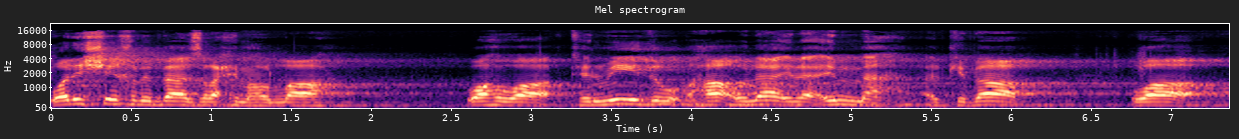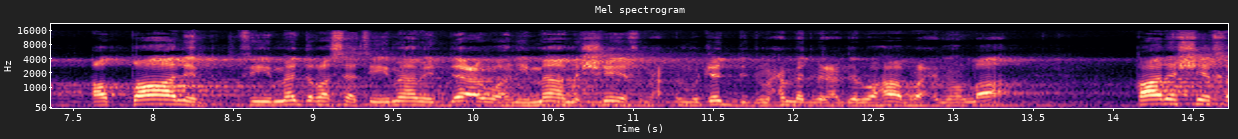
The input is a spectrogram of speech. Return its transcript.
وللشيخ ابن باز رحمه الله وهو تلميذ هؤلاء الأئمة الكبار والطالب في مدرسة إمام الدعوة الإمام الشيخ المجدد محمد بن عبد الوهاب رحمه الله قال الشيخ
